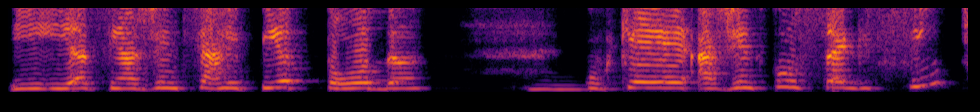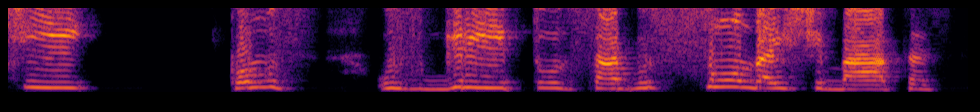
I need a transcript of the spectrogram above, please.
e, e, assim a gente se arrepia toda, hum. porque a gente consegue sentir como os, os gritos, sabe, o som das chibatas,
